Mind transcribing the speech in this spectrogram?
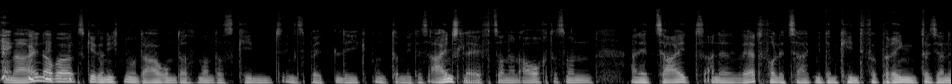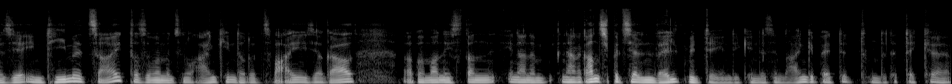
Nein, aber es geht ja nicht nur darum, dass man das Kind ins Bett legt und damit es einschläft, sondern auch, dass man eine Zeit, eine wertvolle Zeit mit dem Kind verbringt. Das ist ja eine sehr intime Zeit. Also wenn man jetzt nur ein Kind hat oder zwei, ist ja egal aber man ist dann in, einem, in einer ganz speziellen Welt mit denen. Die Kinder sind eingebettet, unter der Decke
